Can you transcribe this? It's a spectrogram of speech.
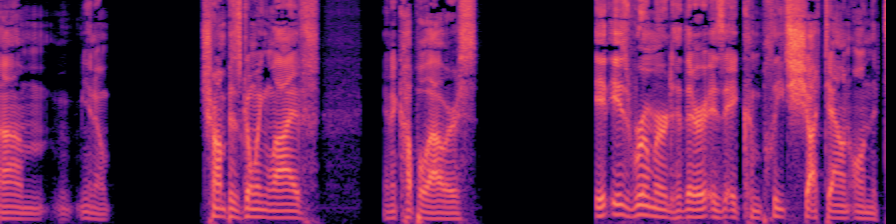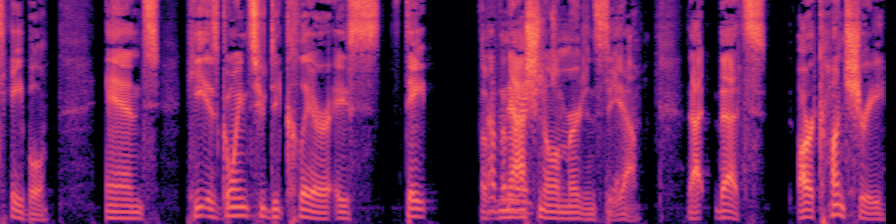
Um, you know, Trump is going live in a couple hours. It is rumored that there is a complete shutdown on the table, and he is going to declare a state of, Of national emergency. Yeah. Yeah. That that's our country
